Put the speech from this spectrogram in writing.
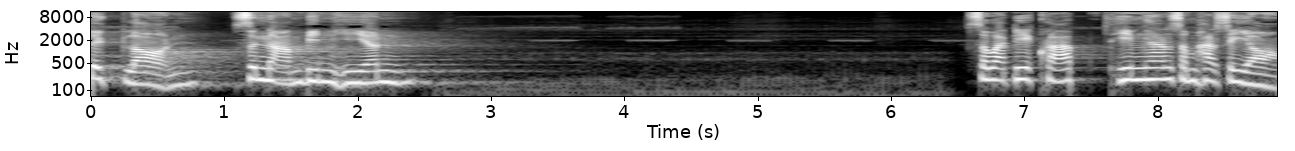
ตึกหลอน สนามบินเฮียน สวัสดีครับ ทีมงานสัมผัสสยอง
